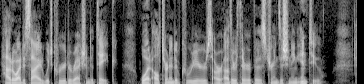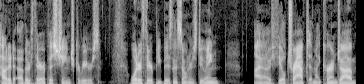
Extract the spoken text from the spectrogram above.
How do I decide which career direction to take? What alternative careers are other therapists transitioning into? How did other therapists change careers? What are therapy business owners doing? I feel trapped at my current job.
